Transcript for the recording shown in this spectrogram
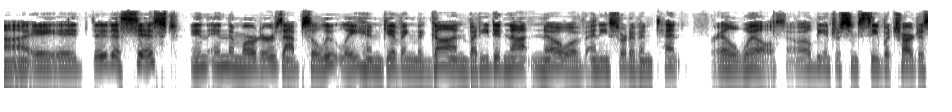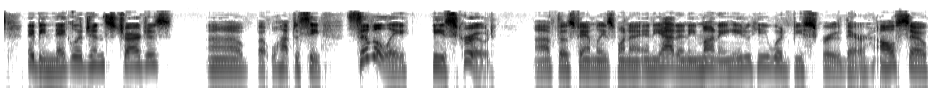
Uh, it, it, did assist in, in the murders, absolutely, him giving the gun, but he did not know of any sort of intent for ill will. So it'll be interesting to see what charges, maybe negligence charges, uh, but we'll have to see. Civilly, he's screwed. Uh, if those families want to, and he had any money, he, he would be screwed there. Also,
